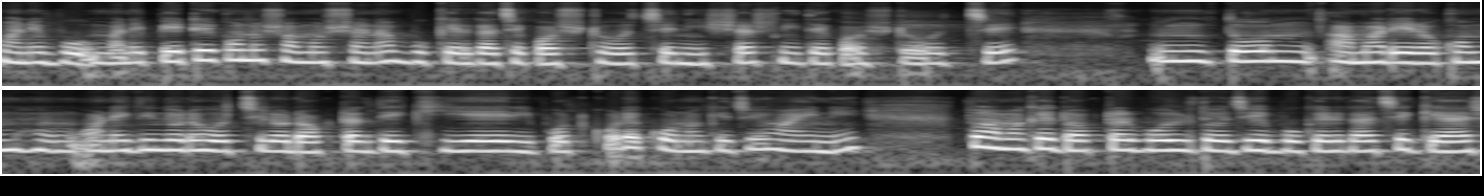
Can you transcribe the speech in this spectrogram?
মানে মানে পেটের কোনো সমস্যা না, বুকের কাছে কষ্ট হচ্ছে, নিঃশ্বাস নিতে কষ্ট হচ্ছে। তো আমার এরকম অনেক দিন ধরে হচ্ছিল ডক্টর দেখিয়ে রিপোর্ট করে, কোনো কিছুই হয়নি। তো আমাকে ডক্টর বলতো যে, বুকের কাছে গ্যাস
